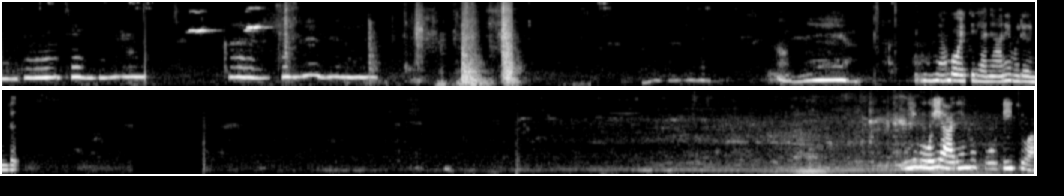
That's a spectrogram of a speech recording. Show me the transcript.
ഏതോ ചെയ്യും കൽപ്പന. അമ്മേ ഞാൻ പോയിട്ടില്ല. ഞാൻ ഇവിടെ ഉണ്ട്. നീ പോയി ആരെയും കൂട്ടിയിട്ട് വാ.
